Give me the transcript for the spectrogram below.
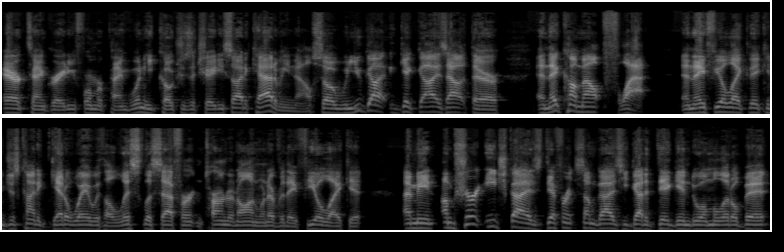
Eric Tangradi, former Penguin. He coaches at Shadyside Academy now. So when you got get guys out there and they come out flat and they feel like they can just kind of get away with a listless effort and turn it on whenever they feel like it. I mean, I'm sure each guy is different. Some guys you got to dig into them a little bit.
